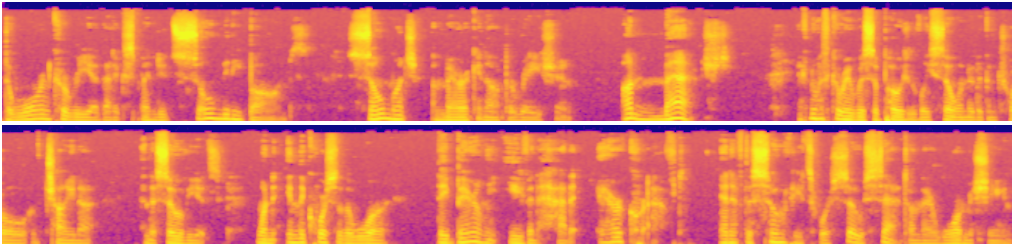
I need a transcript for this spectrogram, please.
The war in Korea that expended so many bombs, so much American operation, unmatched. If North Korea was supposedly so under the control of China and the Soviets, when in the course of the war they barely even had aircraft, and if the Soviets were so set on their war machine,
